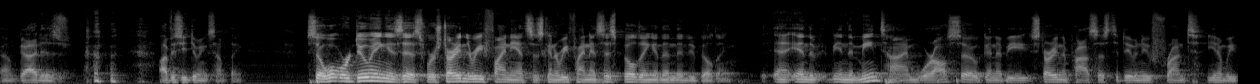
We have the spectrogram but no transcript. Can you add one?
Um, God is obviously doing something. So what we're doing is this: we're starting to refinance. It's going to refinance this building and then the new building. In the in the meantime, we're also going to be starting the process to do a new front. You know, we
